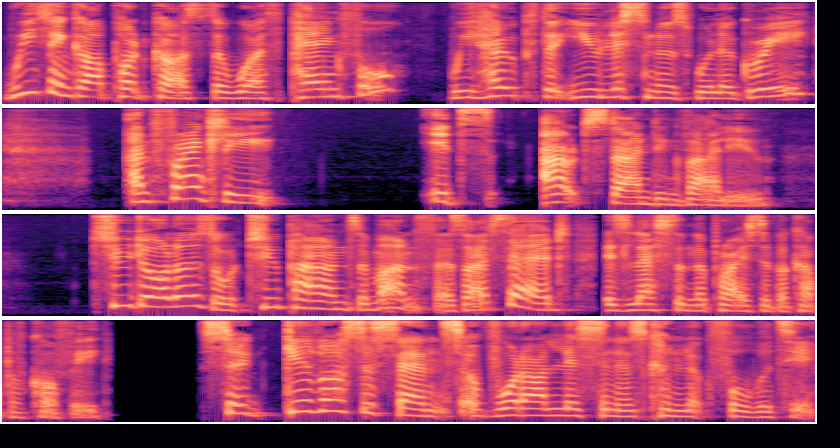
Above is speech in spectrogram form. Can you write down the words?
We think our podcasts are worth paying for. We hope that you listeners will agree. And frankly, it's outstanding value. $2 or £2 a month, as I've said, is less than the price of a cup of coffee. So give us a sense of what our listeners can look forward to.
